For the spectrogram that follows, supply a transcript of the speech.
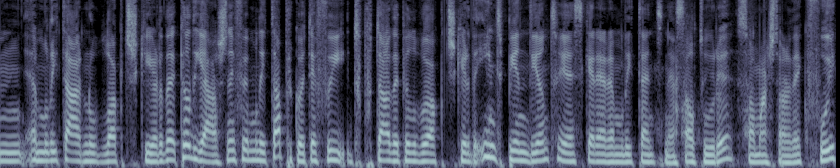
hum, a militar no Bloco de Esquerda, que aliás nem foi militar, porque eu até fui deputada pelo Bloco de Esquerda independente, nem sequer era militante nessa altura, só mais tarde é que fui.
